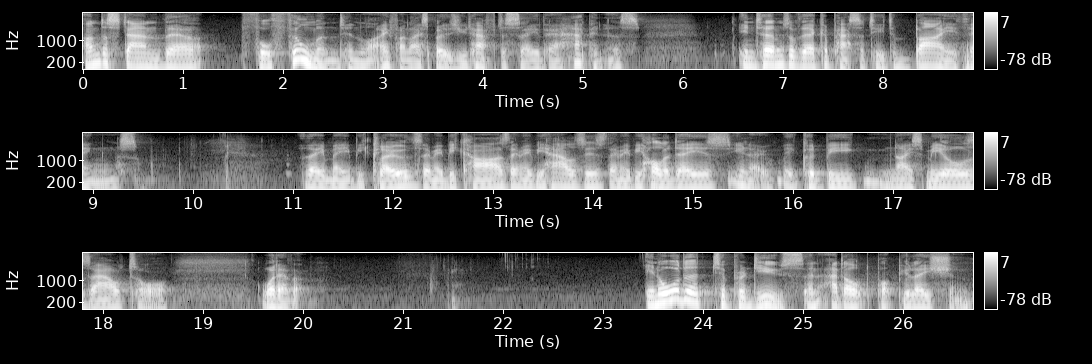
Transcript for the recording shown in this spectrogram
understand their fulfillment in life, and I suppose you'd have to say their happiness, in terms of their capacity to buy things. They may be clothes, they may be cars, they may be houses, they may be holidays, you know, it could be nice meals out or whatever. In order to produce an adult population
